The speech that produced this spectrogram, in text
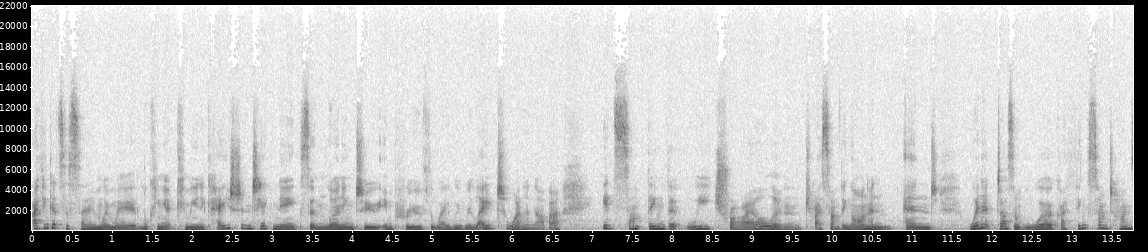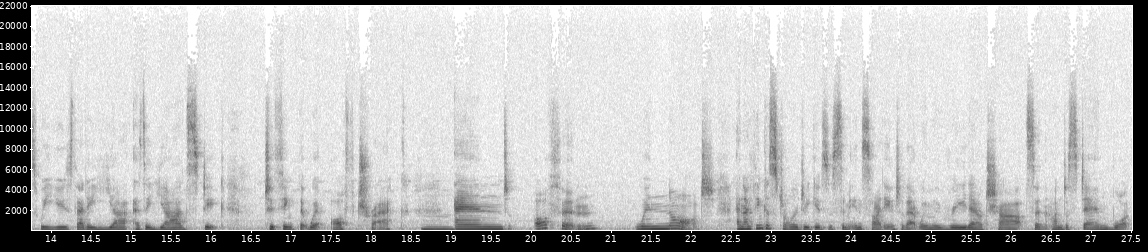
i think it's the same when we're looking at communication techniques and learning to improve the way we relate to one another it's something that we trial and try something on and and when it doesn't work i think sometimes we use that a yard, as a yardstick to think that we're off track. Mm. And often we're not. And i think astrology gives us some insight into that when we read our charts and understand what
